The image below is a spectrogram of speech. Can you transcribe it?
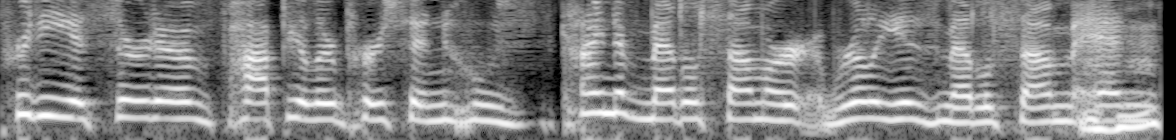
pretty, assertive, popular person who's kind of meddlesome or really is meddlesome. Mm-hmm. And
